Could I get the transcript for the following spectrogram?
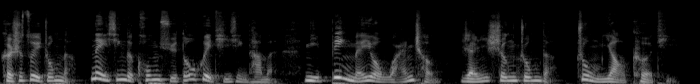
可是最终呢，内心的空虚都会提醒他们，你并没有完成人生中的重要课题。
